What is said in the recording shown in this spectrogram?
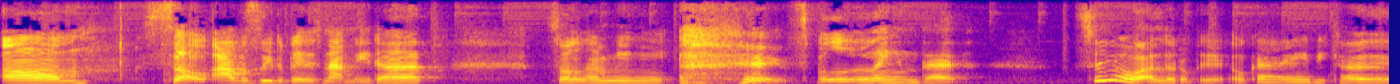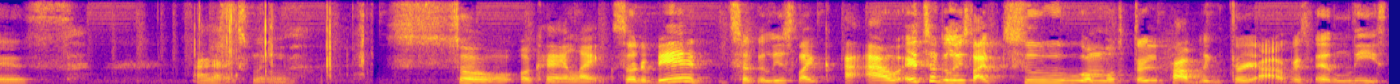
Um, so obviously the bed is not made up. So let me explain that to you a little bit, okay? Because I gotta explain. So okay, like so the bed took at least like an hour. It took at least like two, almost three, probably three hours at least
